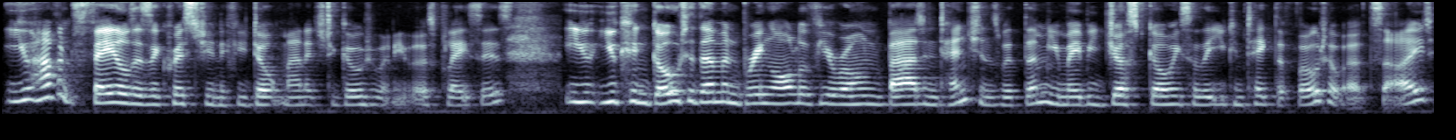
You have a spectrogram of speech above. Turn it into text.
you haven't failed as a Christian if you don't manage to go to any of those places. You you can go to them and bring all of your own bad intentions with them. You may be just going so that you can take the photo outside,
